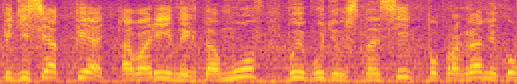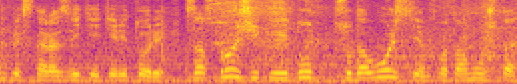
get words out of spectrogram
55 аварийных домов мы будем сносить по программе комплексное развитие территории. Застройщики идут с удовольствием, потому что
